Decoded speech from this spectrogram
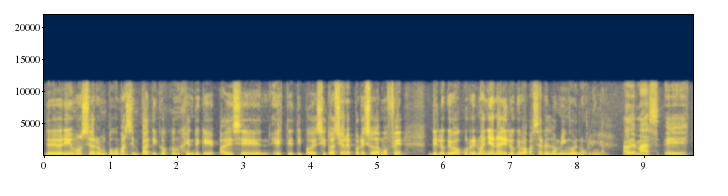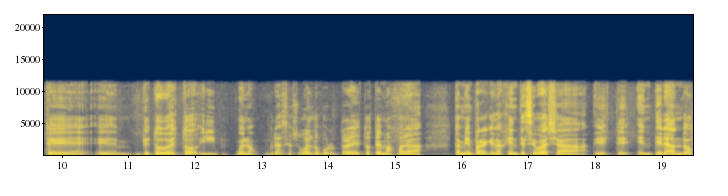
deberíamos ser un poco más empáticos con gente que padece este tipo de situaciones, por eso damos fe de lo que va a ocurrir mañana y de lo que va a pasar el domingo en Hurlingham. Además este, eh, de todo esto, y bueno, gracias Ubaldo por traer estos temas para también para que la gente se vaya este, enterando.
